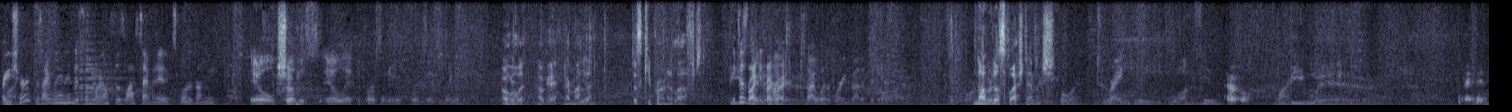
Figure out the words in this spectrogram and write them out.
Are you sure? Because I ran into someone else's last time and it exploded on me. It'll, It should. it'll, just, it'll hit the person who first hits Brandon. Oh, will it? Okay, never mind Yep. then. Just keep running it left. It doesn't Right, hit right, hard, right. So I wasn't worried about it, but yeah. No, but it does splash damage. Four, right. Three, two, Uh-oh. one. Beware. Brandon?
